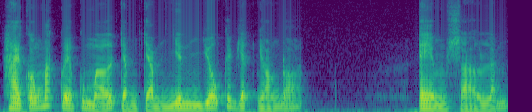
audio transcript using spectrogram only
hai con mắt của em cũng mở chầm chầm nhìn vô cái vật nhọn đó. Em sợ lắm.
